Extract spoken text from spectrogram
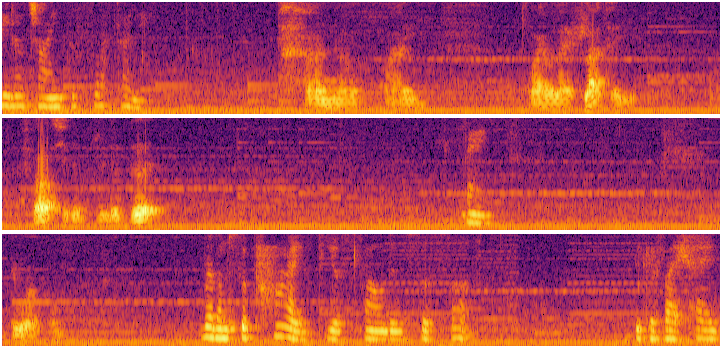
Hope you're not trying to flatter me. Oh no, why? Why would I flatter you? Of course, you look, you look good. Thanks. You're welcome. Well, I'm surprised you're sounding so soft. Because I heard...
